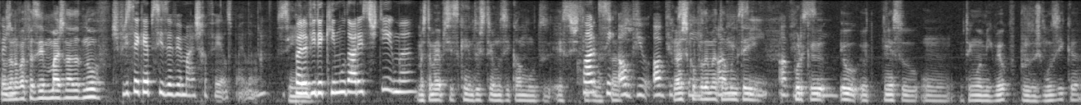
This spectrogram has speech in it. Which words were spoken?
Pois já não vai fazer mais nada de novo. Mas por isso é que é preciso haver mais Rafael Bailão Sim. para vir aqui mudar esse estigma. Mas também é preciso que a indústria musical mude esse estigma, Claro que sim, sabes? óbvio, óbvio Eu acho que sim, o problema está muito que aí, sim, que Porque eu, eu conheço um. Eu tenho um amigo meu que produz música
